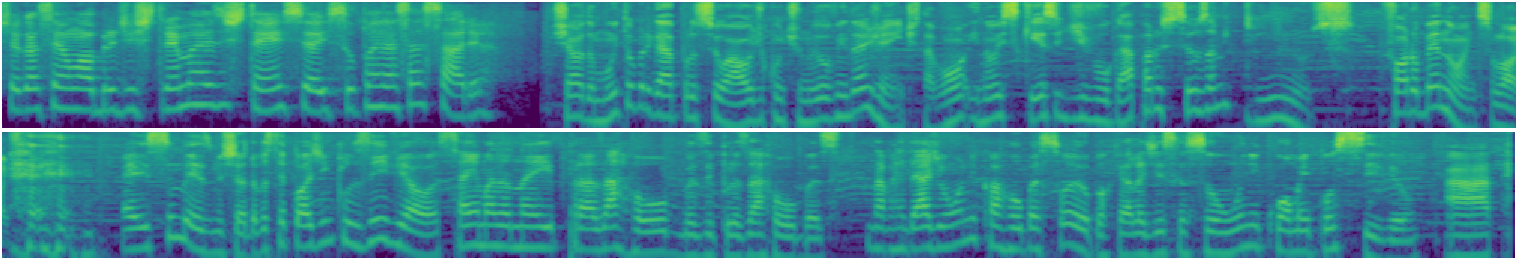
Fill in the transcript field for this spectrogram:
Chega a ser uma obra de extrema resistência e super necessária. Sheldon, muito obrigado pelo seu áudio. Continue ouvindo a gente, tá bom? E não esqueça de divulgar para os seus amiguinhos. Fora o Benones, lógico. É isso mesmo, Xanda. Você pode, inclusive, ó, sair mandando aí pras arrobas e pros arrobas. Na verdade, o único arroba sou eu, porque ela diz que eu sou o único homem possível. Ah, tá.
